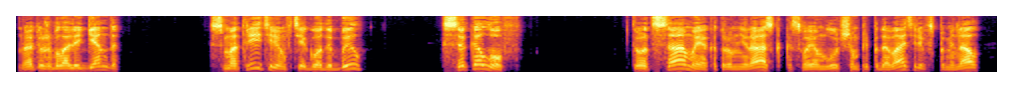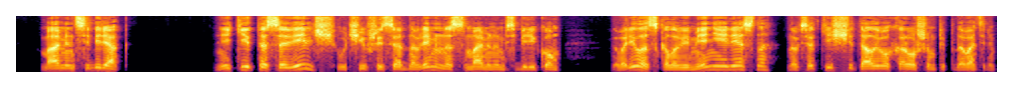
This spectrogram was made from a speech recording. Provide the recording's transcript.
Но это уже была легенда. Смотрителем в те годы был Соколов, тот самый, о котором не раз, как о своем лучшем преподавателе, вспоминал мамин сибиряк. Никита Савельич, учившийся одновременно с маминым сибиряком, говорил о Соколове менее лестно, но все-таки считал его хорошим преподавателем.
